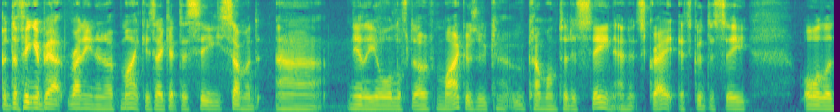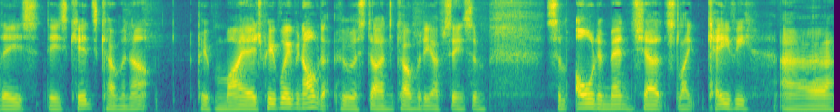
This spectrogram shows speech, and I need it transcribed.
but the thing about running an open mic is I get to see some of uh, nearly all of the open micers who, who come onto the scene, and it's great. It's good to see all of these these kids coming up, people my age, people even older who are starting comedy. I've seen some some older men shouts like Cavey uh,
